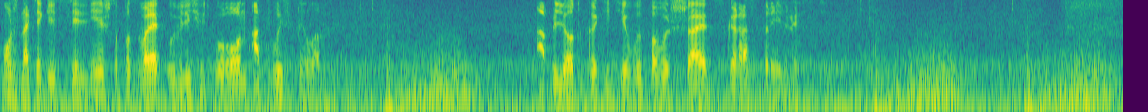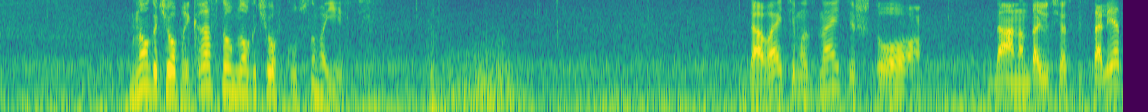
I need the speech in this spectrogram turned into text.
можно натягивать сильнее, что позволяет увеличить урон от выстрелов. Оплетка тетивы повышает скорострельность. Много чего прекрасного, много чего вкусного есть. Давайте мы, знаете что? Да, нам дают сейчас пистолет.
